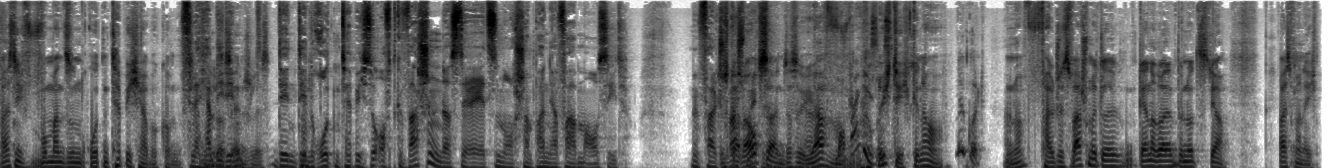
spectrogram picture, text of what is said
weiß nicht, wo man so einen roten Teppich herbekommt. vielleicht in haben die Los den, Angeles. den, den roten Teppich so oft gewaschen, dass der jetzt nur noch champagnerfarben aussieht. Mit falschen Das kann auch sein, dass, ja, weiß es. richtig, genau. Na gut. Ne? Falsches Waschmittel generell benutzt, ja, weiß man nicht.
